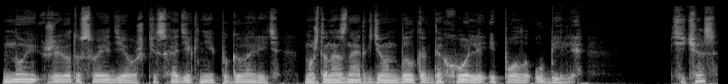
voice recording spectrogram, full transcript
Ной живет у своей девушки, сходи к ней поговорить. Может, она знает, где он был, когда Холли и Пола убили. Сейчас?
